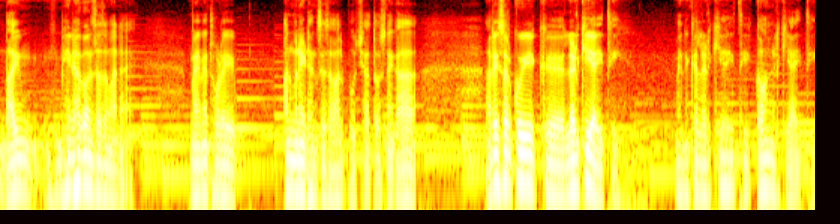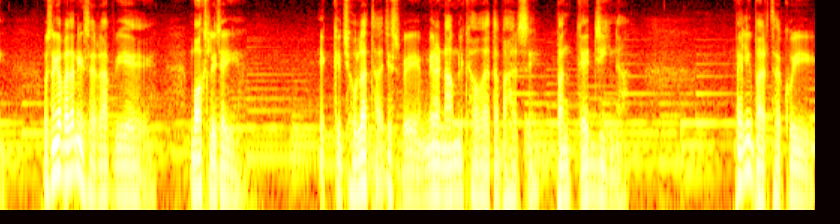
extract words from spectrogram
भाई, मेरा कौन सा सामान आया? मैंने थोड़े अनमने ढंग से सवाल पूछा तो उसने कहा अरे सर, कोई एक लड़की आई थी। मैंने कहा, लड़की आई थी? कौन लड़की आई थी? उसने कहा, पता नहीं सर, आप ये बॉक्स ले जाइए। एक झोला था जिस पे मेरा नाम लिखा हुआ था बाहर से पंकज जीना पहली बार था कोई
